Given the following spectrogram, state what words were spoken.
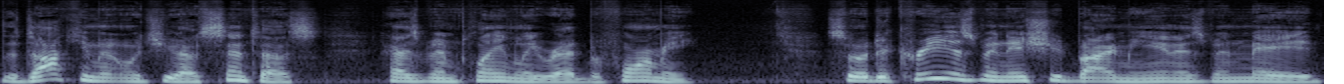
the document which you have sent us has been plainly read before me. So a decree has been issued by me and has been made,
